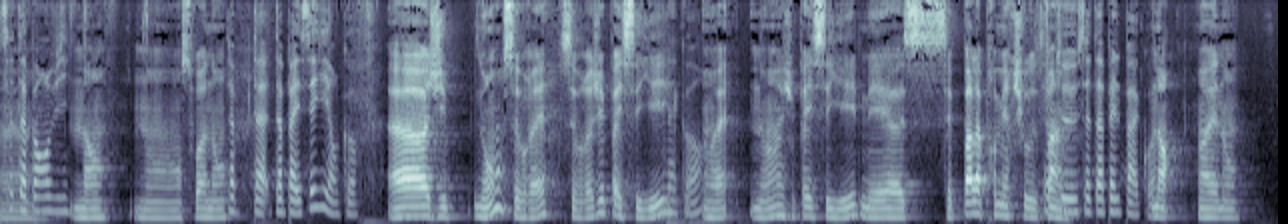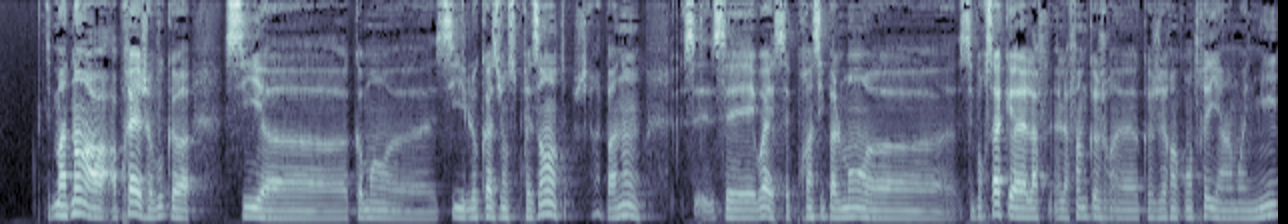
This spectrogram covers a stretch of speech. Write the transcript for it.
Ça, Euh, t'as pas envie Non, non, en soi non. T'as- T'as t'as pas essayé encore Euh, j'ai non, c'est vrai, c'est vrai, j'ai pas essayé. D'accord. Ouais, non, j'ai pas essayé, mais euh, c'est pas la première chose. Ça Enfin, te- ça t'appelle pas, quoi non, ouais, non. Maintenant, après, j'avoue que si euh, comment euh, si l'occasion se présente, je dirais pas non. C'est ouais, c'est principalement euh, c'est pour ça que la, la femme que je, euh, que j'ai rencontrée il y a un mois et demi,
